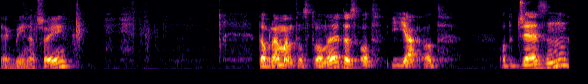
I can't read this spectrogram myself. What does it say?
Jakby inaczej. Dobra, mam tą stronę. To jest od, ja, od, od Jezen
